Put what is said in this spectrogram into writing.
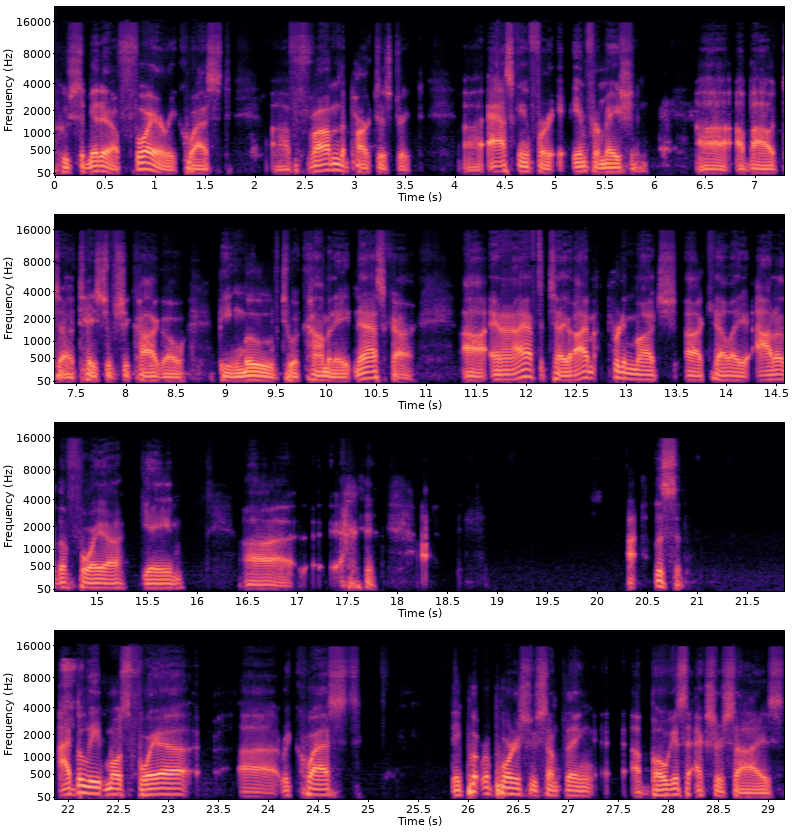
who submitted a FOIA request from the Park District asking for information uh, about uh, Taste of Chicago being moved to accommodate NASCAR. Uh, and I have to tell you, I'm pretty much uh, Kelly out of the FOIA game. Uh, I, listen, I believe most FOIA uh, requests they put reporters through something a bogus exercise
